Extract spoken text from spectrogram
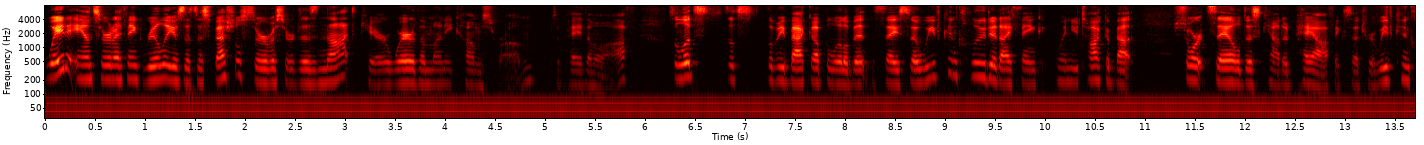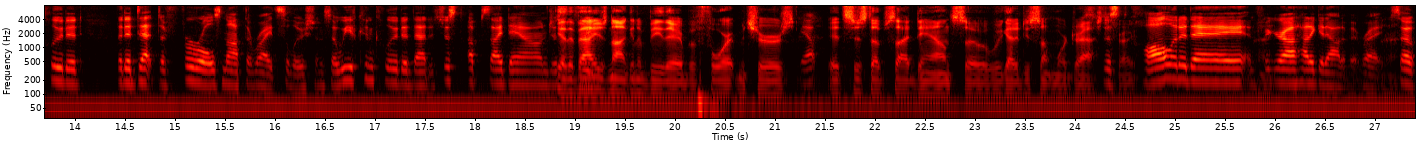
way to answer it, I think, really is that the special servicer does not care where the money comes from to pay them off. So let's let's let me back up a little bit and say so we've concluded I think when you talk about short sale discounted payoff etc we've concluded that a debt deferral is not the right solution. So we've concluded that it's just upside down just yeah the value is not going to be there before it matures. Yep. it's just upside down so we've got to do something more drastic just right? call it a day and figure out how to get out of it right. so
